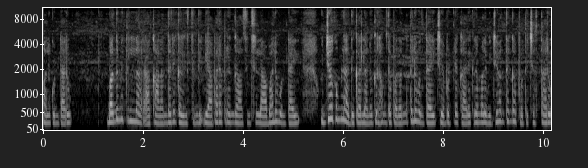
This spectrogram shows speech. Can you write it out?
పాల్గొంటారు. బంధుమిత్రుల రాక ఆనందాన్ని కలిగిస్తుంది. వ్యాపారపరంగా ఆశించిన లాభాలు ఉంటాయి. ఉద్యోగంలో అధికారుల అనుగ్రహంతో పదోన్నతులు ఉంటాయి. చేపట్టిన కార్యక్రమాలు విజయవంతంగా పూర్తి చేస్తారు.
